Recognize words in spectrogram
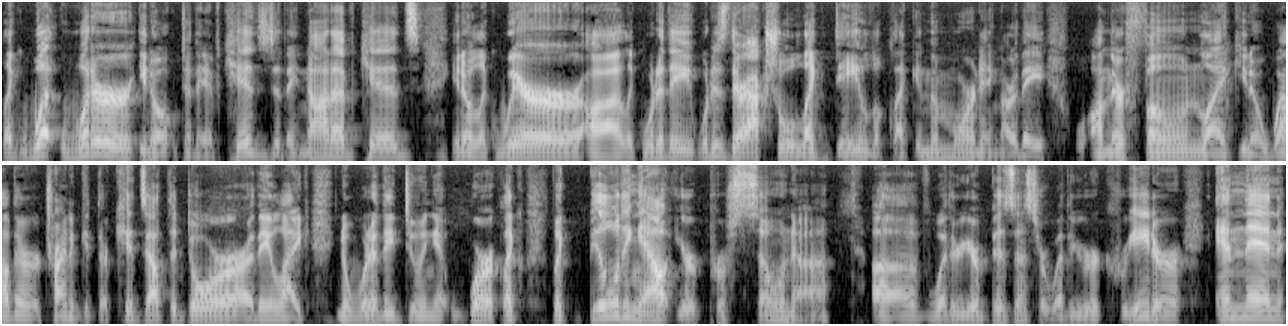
like what what are you know do they have kids? Do they not have kids? You know like where uh like what are they what does their actual like day look like in the morning? Are they on their phone like you know while they're trying to get their kids out the door? Are they like you know what are they doing at work? Like like building out your persona of whether you're a business or whether you're a creator and then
